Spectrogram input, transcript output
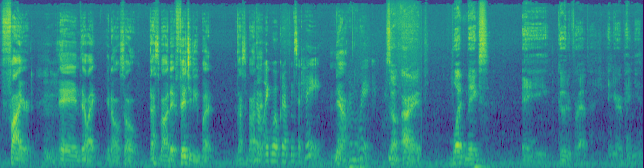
fired, Mhm. and they're like, you know, so that's about it. Fidgety, but that's about Not it. like woken up and said, "Hey, yeah. I'm awake." So, all right. What makes a good rep, in your opinion?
